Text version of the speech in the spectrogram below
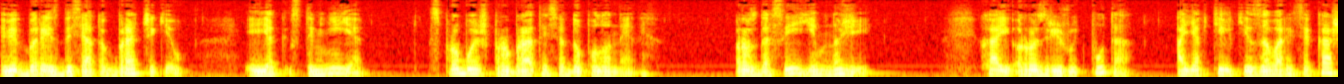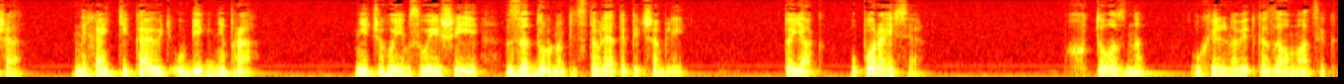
відбери з десяток братчиків, і як стемніє, спробуєш пробратися до полонених, роздаси їм ножі. Хай розріжуть пута, а як тільки завариться каша, нехай тікають у бік Дніпра. Нічого їм свої шиї задурно підставляти під шаблі. То як, упорайся? Хто зна? ухильно відказав Мацик.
